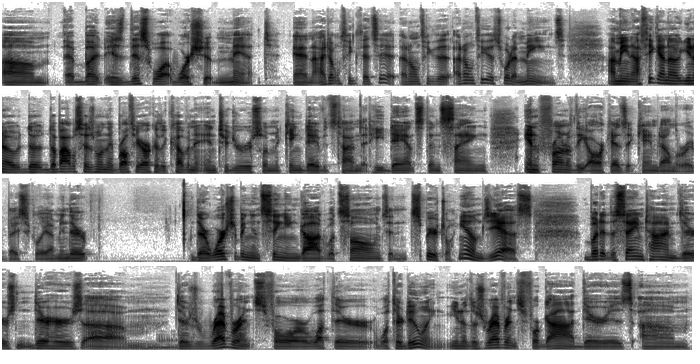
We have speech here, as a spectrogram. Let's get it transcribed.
Um, but is this what worship meant? And I don't think that's it. I don't think that I don't think that's what it means. I mean, I think I know. You know, the the Bible says when they brought the Ark of the Covenant into Jerusalem in King David's time that he danced and sang in front of the Ark as it came down the road. Basically, I mean, they're they're worshiping and singing God with songs and spiritual hymns, yes, but at the same time, there's there's um, there's reverence for what they're what they're doing. You know, there's reverence for God. There is um,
